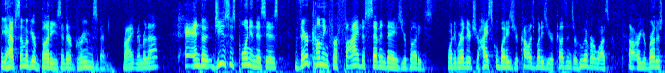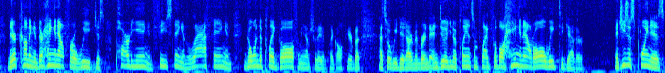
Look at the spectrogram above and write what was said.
you have some of your buddies, and they're groomsmen, right? Remember that? And the, Jesus' point in this is they're coming for five to seven days, your buddies. Whether it's your high school buddies, your college buddies, or your cousins, or whoever it was, uh, or your brothers, they're coming and they're hanging out for a week, just partying and feasting and laughing and going to play golf. I mean, I'm sure they didn't play golf here, but that's what we did, I remember. And, and do, you know, playing some flag football, hanging out all week together. And Jesus' point is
